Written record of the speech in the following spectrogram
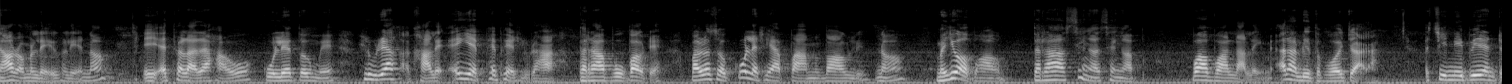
နားတော့မလဲဘူးကလေးနော်အေးအထွက်လာတဲ့ဟာကိုကိုလဲသုံးမယ်လှူတဲ့အခါလဲအဲ့ရဖက်ဖက်လှူတာဗရာပိုပေါက်တယ်ဘာလို့ဆိုကိုလက်ထက်ကပါမသွားဘူးလေနော်မလျော့သွားဘူးတရာဆင့်ကဆင့်ကပွားပွားလာလိမ့်မယ်အဲ့ဒါလေးသဘောကျတာအချိန်နေပေးတဲ့တ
